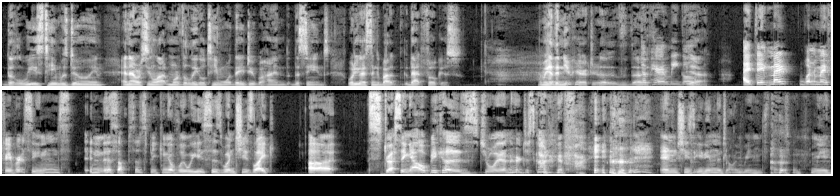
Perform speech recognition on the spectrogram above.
the Louise team was doing, and now we're seeing a lot more of the legal team and what they do behind the scenes. What do you guys think about that focus? And we had the new character, uh, uh, The paralegal. yeah, I think my one of my favorite scenes in this episode, speaking of Louise, is when she's like uh stressing out because Julia and her just got in a fight and she's eating the jelly beans. That's me.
